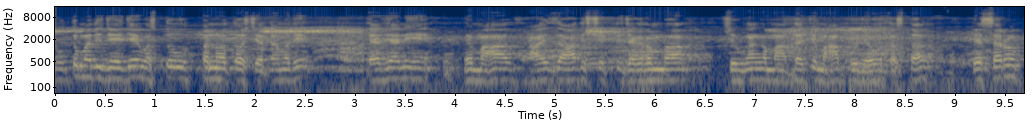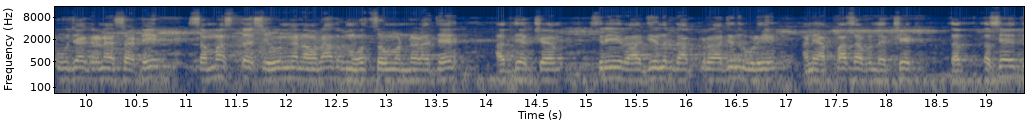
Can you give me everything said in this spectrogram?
ऋतूमध्ये जे जे वस्तू उत्पन्न होतो शेतामध्ये त्याच्याने हे महा आज आदिशक्ती जगदंबा शिवगंगा माताची महापूजा होत असतात. हे सर्व पूजा करण्यासाठी समस्त शिवगंगा नवरात्र महोत्सव मंडळाचे अध्यक्ष श्री राजेंद्र डॉक्टर राजेंद्र गुळे आणि अप्पासाहेब लक्षे त तसेच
